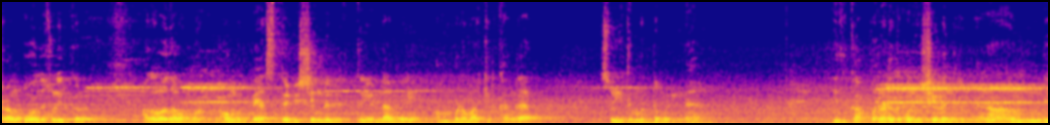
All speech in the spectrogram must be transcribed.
ட்ரம்ப் வந்து சொல்லியிருக்காரு. அதாவது அவங்க அவங்க பேசுகிற விஷயங்கள் எடுத்து எல்லாமே அம்பலமாக்கியிருக்காங்க. ஸோ இது மட்டும் இல்லை இதுக்கப்புறம் நடக்க போகிற விஷயம் தெரியும்? ஏன்னா இந்த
